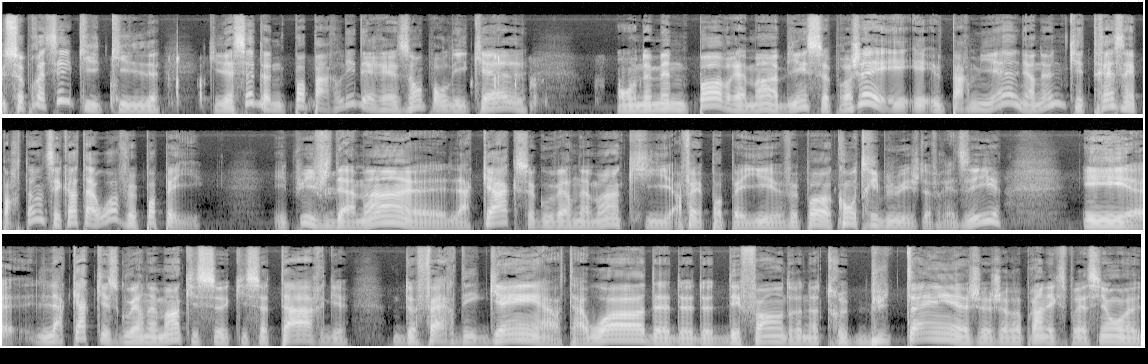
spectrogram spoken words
se pourrait-il qu'il essaie de ne pas parler des raisons pour lesquelles on ne mène pas vraiment à bien ce projet? Et, et parmi elles, il y en a une qui est très importante, c'est qu'Ottawa ne veut pas payer. Et puis, évidemment, euh, la CAQ, ce gouvernement qui, enfin, pas payé, veut pas contribuer, je devrais dire. Et euh, la CAQ, qui est ce gouvernement qui se, qui se targue de faire des gains à Ottawa, de, défendre notre butin, je, reprends l'expression euh,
